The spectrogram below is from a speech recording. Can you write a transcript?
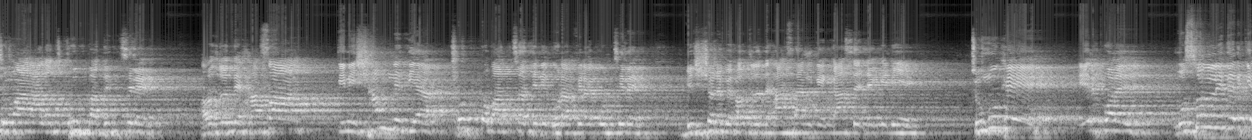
জুমার আলোচ খুতবা দিচ্ছিলেন। হযরতে হাসান তিনি সামনে দিয়া ছোট্ট বাচ্চা তিনি ঘোরাফেরা করছিলেন। বিশ্বনবী হযরতে হাসানকে কাছে ডেকে নিয়ে, চুমু খেয়ে এরপরে মুসল্লিদেরকে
